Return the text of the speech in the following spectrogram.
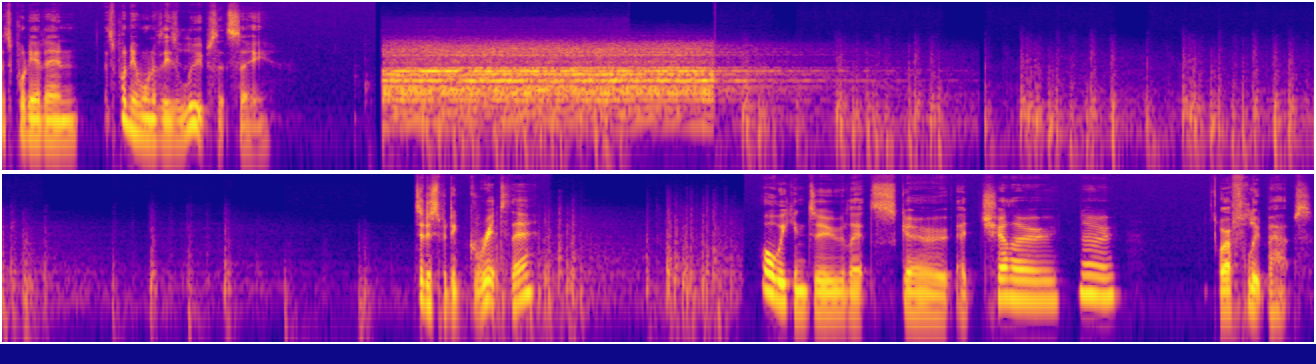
Let's put it in, let's put in one of these loops, let's say. So just a bit of grit there. Or we can do, let's go a cello, no, or a flute perhaps.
